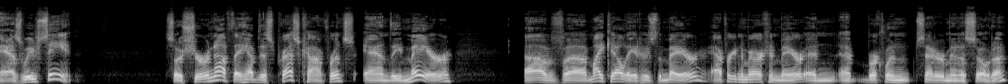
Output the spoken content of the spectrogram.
as we've seen. So, sure enough, they have this press conference, and the mayor of uh, Mike Elliott, who's the mayor, African American mayor in uh, Brooklyn Center, Minnesota,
